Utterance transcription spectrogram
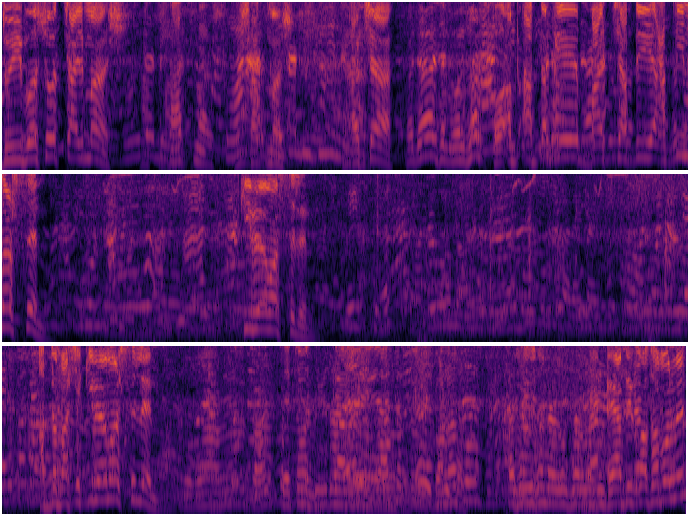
দুই বছর চার মাস। সাত মাস। আচ্ছা ও আপ- আপনাকে বাচ্চা আপনি আপনি মারছেন? কীভাবে মারছিলেন? আপনার বাসা কীভাবে মারছিলেন? আপনি কথা বলেন।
